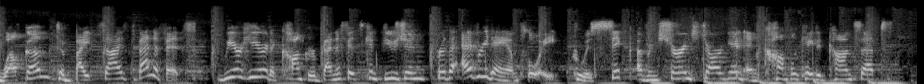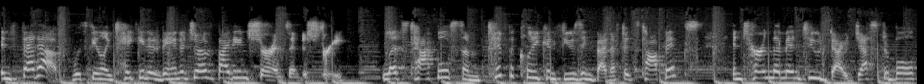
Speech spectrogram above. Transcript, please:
Welcome to Bite Sized Benefits. We're here to conquer benefits confusion for the everyday employee who is sick of insurance jargon and complicated concepts and fed up with feeling taken advantage of by the insurance industry. Let's tackle some typically confusing benefits topics and turn them into digestible,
